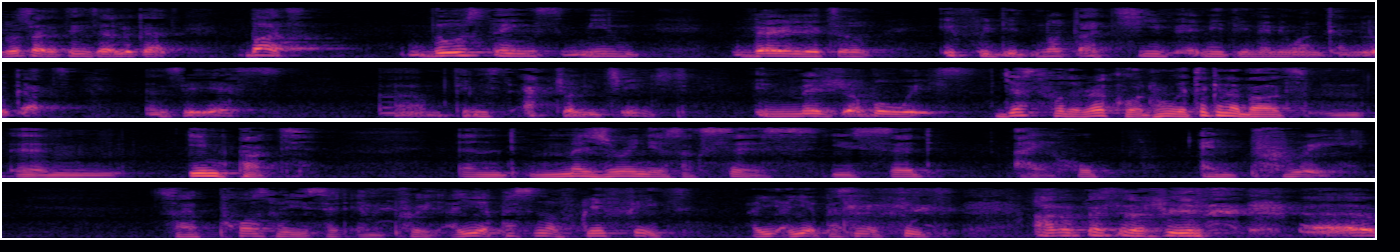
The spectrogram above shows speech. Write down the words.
Those are the things I look at. But those things mean very little if we did not achieve anything anyone can look at and say, yes, um, things actually changed in measurable ways. Just for the record, when we're talking about um, impact and measuring your success, you said, I hope and pray. So I paused when you said and pray. Are you a person of great faith? Are you, are you a person of faith? I'm a person of faith. Uh,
